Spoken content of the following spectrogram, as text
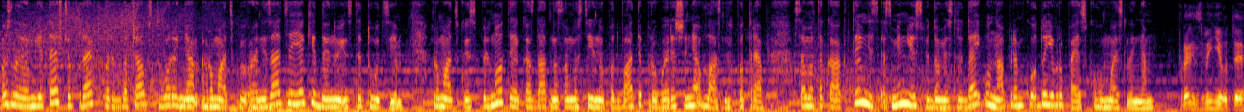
Важливим є те, що проект передбачав створення громадської організації як єдиної інституції, громадської спільноти, яка здатна самостійно подбати про вирішення власних потреб. Саме така активність змінює свідомість людей у напрямку до європейського мислення. Проект змінює те.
